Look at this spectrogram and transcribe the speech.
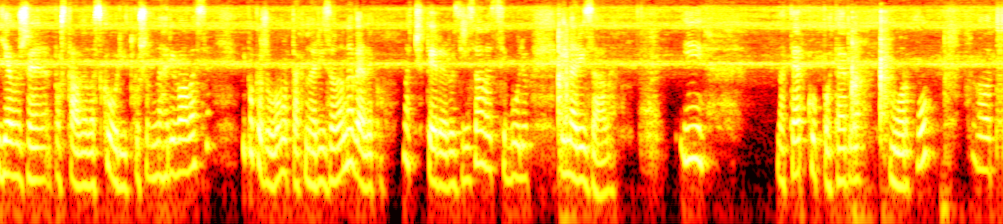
Я вже поставила сковорідку, щоб нагрівалася, і покажу вам, отак нарізала на велику. На 4 розрізала цибулю і нарізала. І на терку потерла моркву. От.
